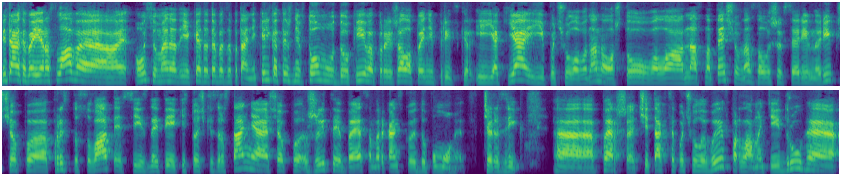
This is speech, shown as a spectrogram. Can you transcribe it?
Вітаю тебе, Ярославе. Ось у мене яке до тебе запитання. Кілька тижнів тому до Києва приїжджала Пенні Пріцкер, і як я її почула, вона налаштовувала нас на те, що в нас залишився рівно рік, щоб е, пристосуватись і знайти якісь точки зростання, щоб жити без американської допомоги через рік. Е, Перше, чи так це почули ви в парламенті? І друге,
